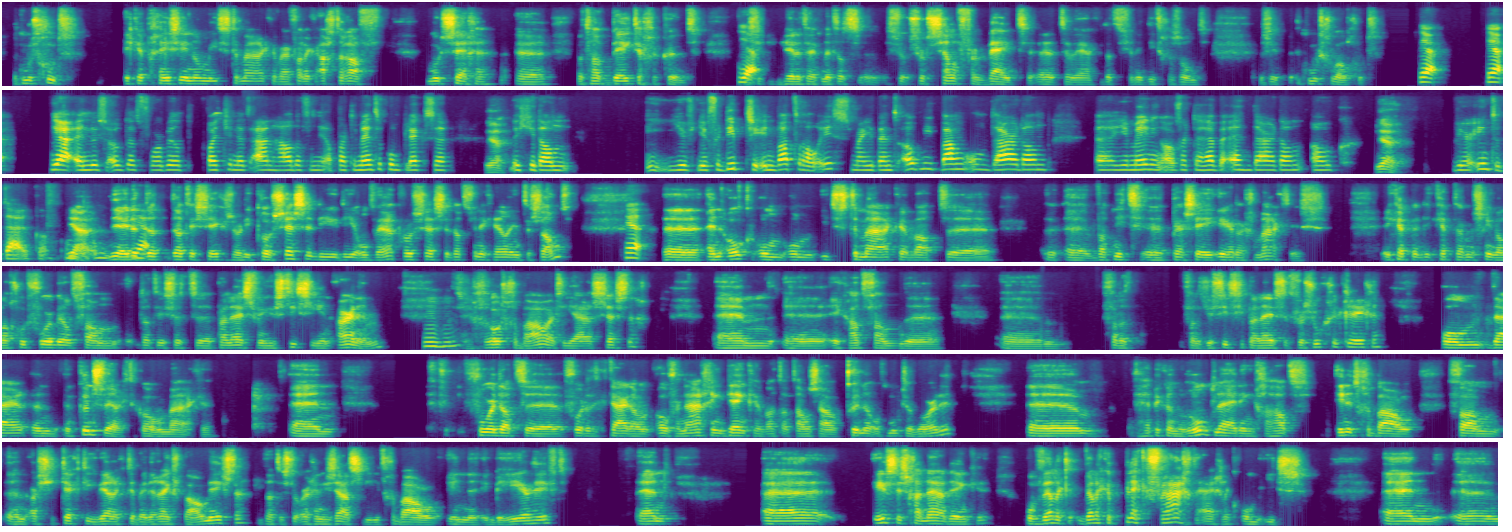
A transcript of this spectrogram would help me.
het moet goed ik heb geen zin om iets te maken waarvan ik achteraf moet zeggen, uh, wat had beter gekund. Ja. Dus de hele tijd met dat uh, soort zelfverwijt te werken, dat vind ik niet gezond. Dus het, het, moet gewoon goed. Ja, ja. ja, en dus ook dat voorbeeld wat je net aanhaalde van die appartementencomplexen, ja. dat je dan, je, je verdiept je in wat er al is, maar je bent ook niet bang om daar dan je mening over te hebben en daar dan ook ja weer in te duiken. Om, ja, om, nee, dat, ja. Dat, dat is zeker zo. Die processen, die, die ontwerpprocessen, dat vind ik heel interessant. Ja. Uh, en ook om, om iets te maken wat, uh, wat niet per se eerder gemaakt is. Ik heb, ik heb daar misschien wel een goed voorbeeld van. Dat is het Paleis van Justitie in Arnhem. Mm -hmm. Het is een groot gebouw uit de jaren zestig. En ik had van, de, ehm, van, het, van het Justitiepaleis het verzoek gekregen om daar een, een kunstwerk te komen maken. En voordat, uh, voordat ik daar dan over na ging denken wat dat dan zou kunnen of moeten worden, uh, heb ik een rondleiding gehad in het gebouw van een architect die werkte bij de Rijksbouwmeester. Dat is de organisatie die het gebouw in, in beheer heeft. En uh, eerst eens gaan nadenken op welke, welke plek vraagt eigenlijk om iets. En uh,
